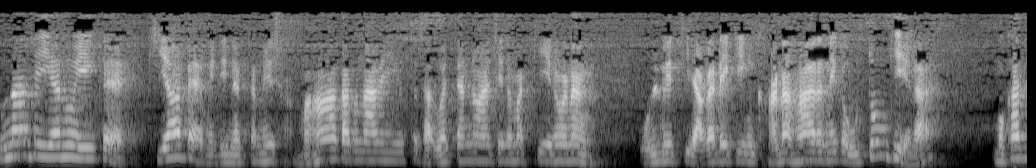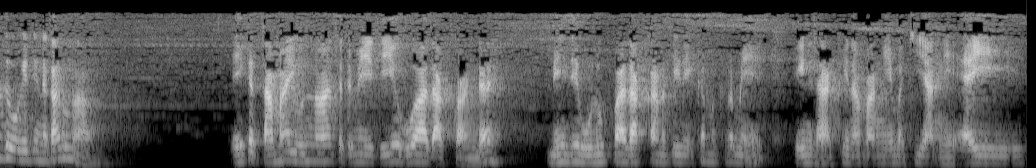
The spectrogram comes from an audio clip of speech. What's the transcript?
උන්වහන්සේ යනෝ ඒක කියාපෑමේදී නැත්නම් මේ මහා කරුණාවෙන් යුක්ත සර්වචන් වහන්සේ නමක් කියනවනම් උල්වෙච්ච යකඩකින් කනහාරන එක උතුම් කියලා මොකද්ද ඔගේ තියෙන කරුණාව? ඒක තමයි උන්වහන්සේට මේ දී හුවා දක්වන්න මේ දේ උලුප්පා දක්වන්න තියෙන එකම ක්‍රමේ ඒ නිසා කියනවා මම එහෙම කියන්නේ ඇයි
